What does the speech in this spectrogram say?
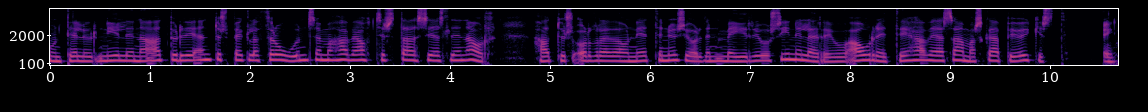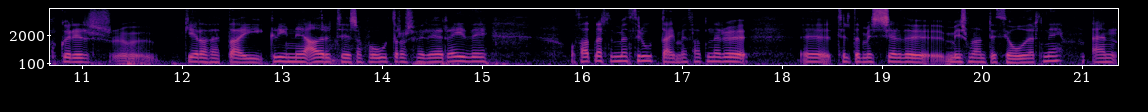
Hún telur nýleina atbyrði endur spekla þróun sem að hafi átt sér stað síðastliðin ár. Hatursorðaða á netinu sé orðin meiri og sínilegri og áreiti hafi að sama skapi aukist einhverjir uh, gera þetta í gríni aðri til þess að fá útrásferi reyði og þannig er þetta með þrjú dæmi þannig eru uh, til dæmis sérðu mismunandi þjóðverðni en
